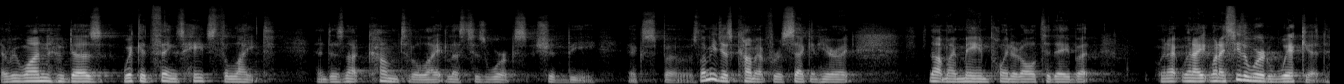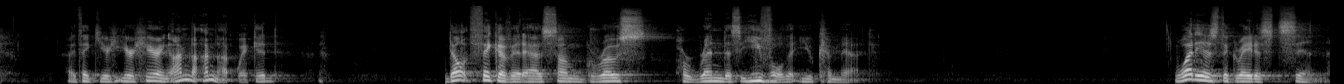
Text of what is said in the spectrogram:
Everyone who does wicked things hates the light and does not come to the light lest his works should be exposed. Let me just comment for a second here. It's not my main point at all today, but when I, when I, when I see the word wicked, I think you're, you're hearing, I'm not, I'm not wicked. Don't think of it as some gross, horrendous evil that you commit. What is the greatest sin?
